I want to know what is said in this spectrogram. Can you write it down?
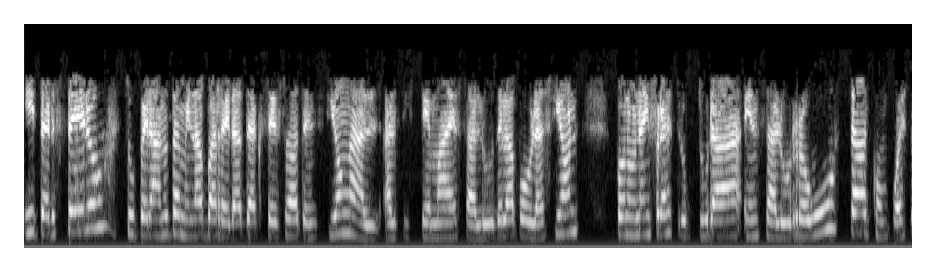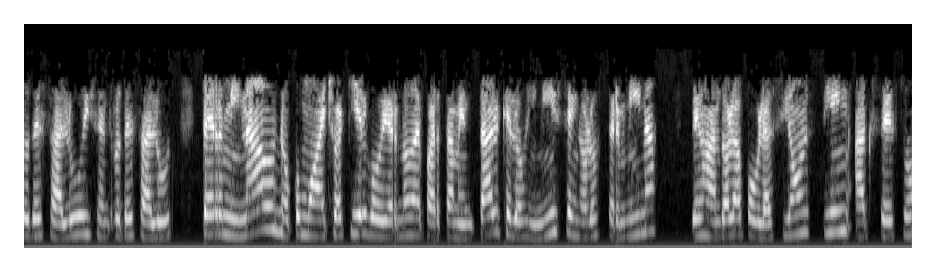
y tercero, superando también las barreras de acceso a atención al, al sistema de salud de la población con una infraestructura en salud robusta, con puestos de salud y centros de salud terminados, no como ha hecho aquí el gobierno departamental que los inicia y no los termina, dejando a la población sin acceso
